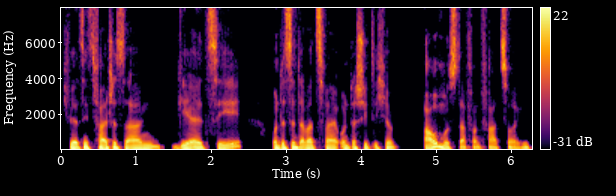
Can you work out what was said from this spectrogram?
ich will jetzt nichts Falsches sagen, GLC und es sind aber zwei unterschiedliche Baumuster von Fahrzeugen.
